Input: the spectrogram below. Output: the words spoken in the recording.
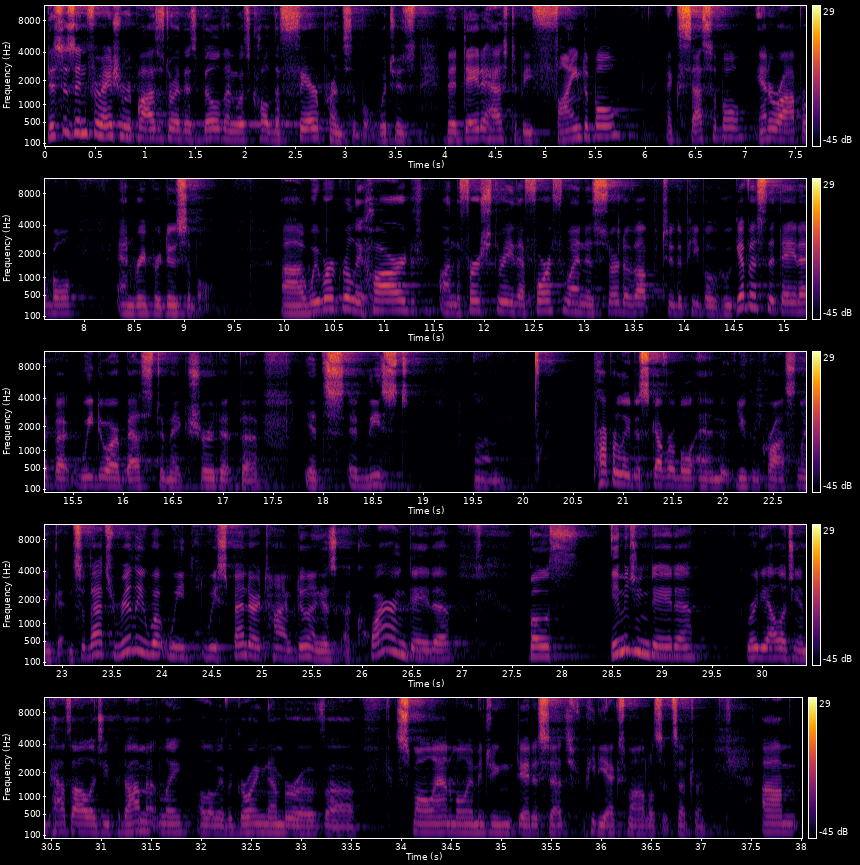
this is information repository that's built on what's called the FAIR principle, which is that data has to be findable, accessible, interoperable, and reproducible. Uh, we work really hard on the first three. The fourth one is sort of up to the people who give us the data, but we do our best to make sure that uh, it's at least um, properly discoverable and you can cross-link it. And so that's really what we, we spend our time doing is acquiring data, both imaging data, radiology and pathology predominantly, although we have a growing number of uh, small animal imaging data sets, PDX models, et cetera. Um,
